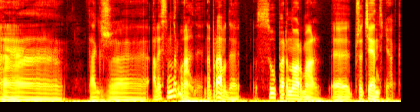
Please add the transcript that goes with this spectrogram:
E, także, ale jestem normalny, naprawdę. Super normal, przeciętniak.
